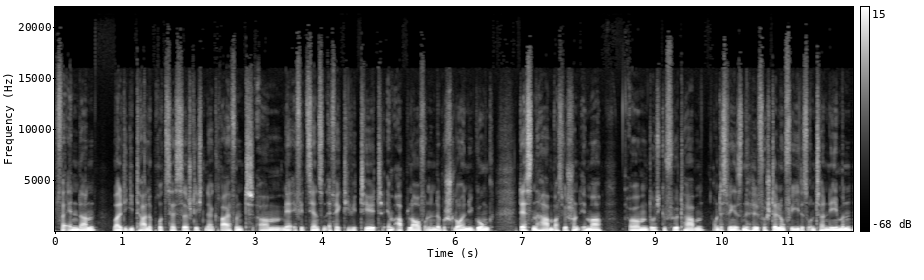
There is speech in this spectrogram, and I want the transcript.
verändern, weil digitale Prozesse schlicht und ergreifend ähm, mehr Effizienz und Effektivität im Ablauf und in der Beschleunigung dessen haben, was wir schon immer ähm, durchgeführt haben. Und deswegen ist es eine Hilfestellung für jedes Unternehmen,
